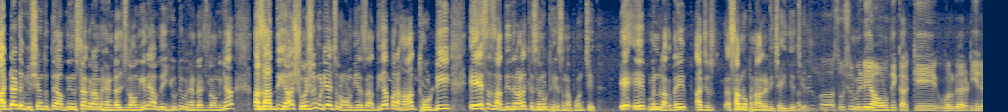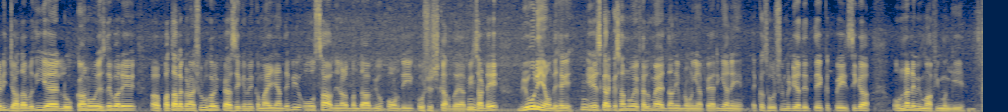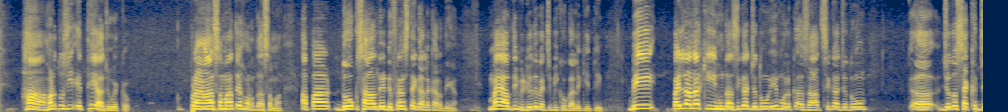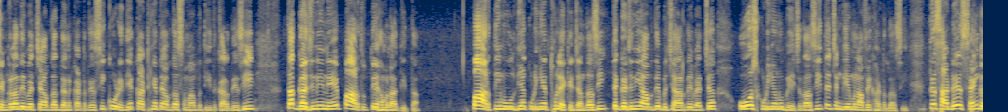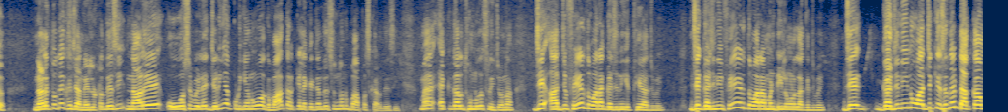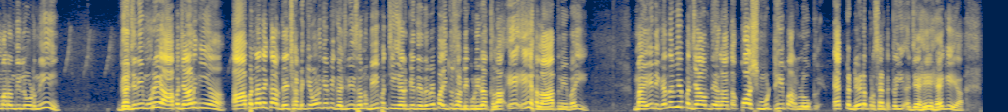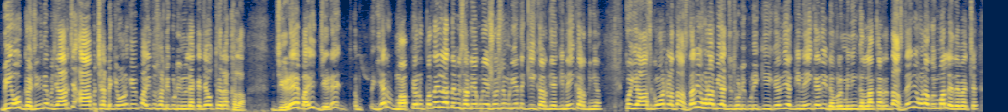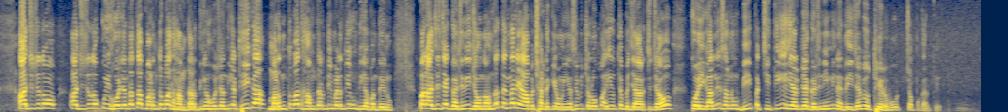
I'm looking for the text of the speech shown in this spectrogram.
ਅੱਡ ਅੱਡ ਵਿਸ਼ਿਆਂ ਦੇ ਉੱਤੇ ਆਪਦੇ ਇੰਸਟਾਗ੍ਰam ਹੈਂਡਲ ਚਲਾਉਂਦੀਆਂ ਨੇ ਆਪਦੇ YouTube ਹੈਂਡਲ ਚਲਾਉਂਦੀਆਂ। ਆਜ਼ਾਦੀ ਆ ਸੋਸ਼ਲ ਮੀਡੀਆ ਚਲਾਉਣ ਦੀ ਆਜ਼ਾਦੀ ਆ ਪਰ ਹਾਂ ਤੁਹਾਡੀ ਇਸ ਆਜ਼ਾਦੀ ਦੇ ਨਾਲ ਕਿਸੇ ਨੂੰ ਠੇਸ ਨਾ ਪਹੁੰਚੇ। ਇਹ ਇਹ ਮੈਨੂੰ ਲੱਗਦਾ ਇਹ ਅੱਜ ਸਾਨੂੰ ਅਪਣਾ ਲੈਣੀ ਚਾਹੀਦੀ ਹੈ ਚੀਜ਼। ਸੋਸ਼ਲ ਮੀਡੀਆ ਆਉਣ ਦੇ ਕਰਕੇ ਵਲਗੈਰਿਟੀ ਹੈ ਜਿਹੜੀ ਜ਼ਿਆਦਾ ਵਧੀ ਹੈ ਲੋਕਾਂ ਨੂੰ ਇਸ ਦੇ ਬਾਰੇ ਅ, ਪਤਾ ਲੱਗਣਾ ਸ਼ੁਰੂ ਵੀ ਪੈਸੇ ਕਿਵੇਂ ਕਮਾਏ ਜਾਂਦੇ ਵੀ ਉਸ ਹਿਸਾਬ ਦੇ ਨਾਲ ਬੰਦਾ ਵਿਊ ਪਾਉਣ ਦੀ ਕੋਸ਼ਿਸ਼ ਕਰਦਾ ਆ ਵੀ ਸਾਡੇ ਵਿਊ ਨਹੀਂ ਆਉਂਦੇ ਹੈਗੇ। ਇਸ ਕਰਕੇ ਸਾਨੂੰ ਇਹ ਫਿਲਮਾਂ ਇਦਾਂ ਦੀਆਂ ਬਣਾਉਣੀਆਂ ਪੈ ਰਹੀਆਂ ਨੇ। ਇੱਕ ਸੋਸ਼ਲ ਮੀਡੀਆ ਦੇ ਉੱਤੇ ਇੱਕ ਪੇਜ ਸੀਗਾ ਉਹਨਾਂ ਨੇ ਵੀ ਮਾਫੀ ਮੰਗੀ ਹੈ। ਹਾਂ ਹੁਣ ਤੁਸੀਂ ਇੱਥੇ ਆ ਜਾਓ ਇੱਕ। ਪੁਰਾਣਾ ਸਮਾਂ ਤੇ ਹੁਣ ਦਾ ਸਮਾਂ। ਆਪਾਂ 2 ਸਾਲ ਦੇ ਡਿਫਰੈਂਸ ਤੇ ਗੱਲ ਕਰਦੇ ਆ ਮੈਂ ਆਪਦੀ ਵੀਡੀਓ ਦੇ ਵਿੱਚ ਵੀ ਇੱਕੋ ਗੱਲ ਕੀਤੀ ਵੀ ਪਹਿਲਾਂ ਨਾ ਕੀ ਹੁੰਦਾ ਸੀਗਾ, ਜਦੋਂ ਇਹ ਮੁਲਕ ਆਜ਼ਾਦ ਸੀਗਾ, ਜਦੋਂ ਜਦੋਂ ਸਿੱਖ ਜੰਗਲਾਂ ਦੇ ਵਿੱਚ ਆਪਦਾ ਦਿਨ ਕੱਟਦੇ ਸੀ, ਘੋੜੇ ਦੀਆਂ ਕਾਠੀਆਂ ਤੇ ਆਪਦਾ ਸਮਾਂ ਬਤੀਤ ਕਰਦੇ ਸੀ, ਤਾਂ ਗਜਨੀ ਨੇ ਭਾਰਤ ਉੱਤੇ ਹਮਲਾ ਕੀਤਾ। ਭਾਰਤੀ ਮੂਲ ਦੀਆਂ ਕੁੜੀਆਂ ਇੱਥੋਂ ਲੈ ਕੇ ਜਾਂਦਾ ਸੀ ਤੇ ਗਜਨੀ ਆਪਦੇ ਬਾਜ਼ਾਰ ਦੇ ਵਿੱਚ ਉਸ ਕੁੜੀਆਂ ਨੂੰ ਵੇਚਦਾ ਸੀ ਤੇ ਚੰਗੇ ਮੁਨਾਫੇ ਖੱਟਦਾ ਸੀ। ਤੇ ਸਾਡੇ ਸਿੰਘ ਨਾਲੇ ਤੋਂ ਉਹਦੇ ਖਜ਼ਾਨੇ ਲੁੱਟਦੇ ਸੀ, ਨਾਲੇ ਉਸ ਵੇਲੇ ਜਿਹੜੀਆਂ ਕੁੜੀਆਂ ਨੂੰ ਉਹ ਅਗਵਾ ਕਰਕੇ ਲੈ ਕੇ ਜਾਂਦੇ ਸੀ, ਉਹਨਾਂ ਨੂੰ ਵਾਪਸ ਕਰਦੇ ਸੀ। ਮੈਂ ਇੱਕ ਗੱਲ ਤੁਹਾਨੂੰ ਦੱਸਣੀ ਚਾਹੁੰਦਾ, ਜੇ ਅੱਜ ਫੇਰ ਦੁਬਾਰਾ ਗਜਨੀ ਇੱਥੇ ਆ ਜਾਵੇ, ਜੇ ਗਜਨੀ ਫੇਰ ਦੁਬਾਰਾ ਮੰਡੀ ਲਾਉਣ ਲੱਗ ਜਾਵੇ, ਜੇ ਗਜਨੀ ਨੂੰ ਅੱਜ ਕਿਸੇ ਤੇ ਡਾਕਾ ਮਾਰਨ ਦੀ ਲੋੜ ਨਹੀਂ, ਗਜਨੀ ਮੂਰੇ ਆਪ ਜਾਣਗੀਆਂ, ਆਪ ਇਹਨਾਂ ਦੇ ਘਰ ਦੇ ਛੱਡ ਕੇ ਆਉਣਗੇ ਵੀ ਗਜਨੀ ਸਾਨੂੰ 20 25000 ਰੁਪਏ ਦੇ ਦੇਵੇ, ਭਾਈ ਤੂੰ ਸਾਡੀ ਕੁੜੀ ਰੱਖ ਲਾ, ਇਹ ਇਹ ਹਾਲਾਤ ਨੇ ਬਾਈ। ਮੈਂ ਇਹ ਨਹੀਂ ਕਹਿੰਦਾ ਵੀ ਇਹ ਪੰਜਾਬ ਦੇ ਹਾਲਾਤ ਆ, ਕੁਛ ਮੁੱਠੀ ਭਰ ਲੋਕ 1.5% ਕਈ ਅਜਿਹੇ ਹੈਗੇ ਆ ਵੀ ਉਹ ਗਜਨੀ ਦੇ ਬਾਜ਼ਾਰ 'ਚ ਆਪ ਛੱਡ ਕੇ ਆਉਣਗੇ ਵੀ ਭਾਈ ਤੂੰ ਸਾਡੀ ਕੁੜੀ ਨੂੰ ਲੈ ਕੇ ਜਾ, ਉੱਥੇ ਰੱਖ ਲਾ। ਜਿਹੜੇ ਬਾਈ, ਜਿਹੜੇ, ਯਾਰ ਮਾਪਿਆਂ ਨੂੰ ਪਤਾ ਨਹੀਂ ਲੱਗਦਾ ਵੀ ਸਾਡੀਆਂ ਕੁੜੀਆਂ ਸੋਸ਼ਲ ਮੀਡੀਆ ਤੇ ਕੀ ਕਰਦੀਆਂ, ਕੀ ਨਹੀਂ ਕਰਦੀਆਂ। ਕੋਈ ਆਸ ਗਵਾਂਢ ਵਾਲਾ ਦੱਸਦਾ ਨਹੀਂ ਹੋਣਾ ਵੀ ਅੱਜ ਤੁਹਾਡੀ ਕੁੜੀ ਕੀ ਕਹਿੰਦੀ ਆ, ਕੀ ਨਹੀਂ ਕਹਿੰਦੀ ਡਬਲ ਮੀਨਿੰਗ ਗੱਲਾਂ ਕਰਦੇ, ਦੱਸਦਾ ਹੀ ਨਹੀਂ ਹੋਣਾ ਕੋਈ ਮਹੱਲੇ ਦੇ ਵਿੱਚ। ਅੱਜ ਜਦੋਂ ਅੱਜ ਜਦੋਂ ਕੋਈ ਹੋ ਜਾਂਦਾ ਤਾਂ ਮਰਨ ਤੋਂ ਬਾਅਦ ਹਮਦਰਦੀਆਂ ਹੋ ਜਾਂਦੀਆਂ, ਠੀਕ ਆ? ਮਰਨ ਤੋਂ ਬਾਅਦ ਹਮਦਰਦੀ ਮਿਲਦੀ ਹੁੰਦੀ ਆ ਬੰਦੇ ਨੂੰ। ਪਰ ਅੱਜ ਜੇ ਗਜਨੀ ਜਾਉਂਦਾ ਹੁੰਦਾ ਤਾਂ ਇਹਨਾਂ ਨੇ ਆਪ ਛੱਡ ਕੇ ਆਉਣੀਆਂ ਸੀ ਵੀ ਚਲੋ ਭਾਈ ਉੱਥੇ ਬਾਜ਼ਾਰ 'ਚ ਜਾਓ, ਕੋਈ ਗੱਲ ਨਹੀਂ ਸਾਨੂੰ 20 25 30 ਹਜ਼ਾਰ ਰੁਪਇਆ ਗਜਨੀ ਮਹੀਨੇ ਦੇਈ ਜਾਵੇ ਉੱਥੇ ਰਹੋ ਚੁੱਪ ਕਰਕੇ।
